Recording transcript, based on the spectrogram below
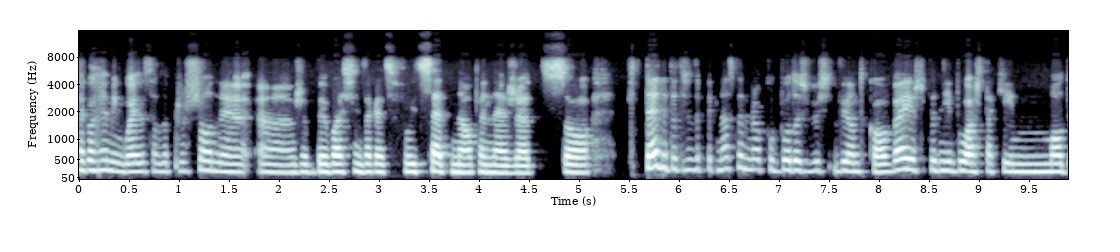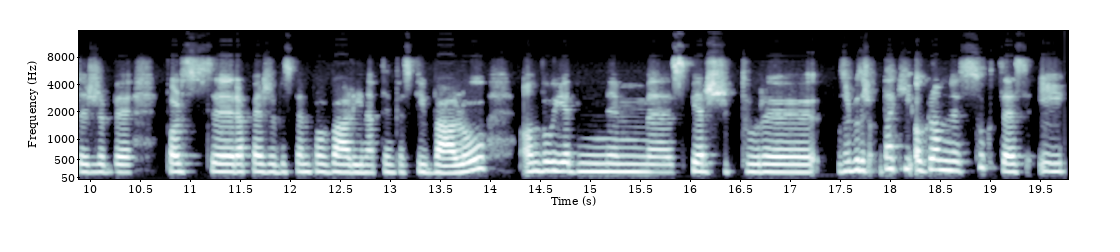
tego Hemingway został zaproszony, e, żeby właśnie zagrać swój set na Openerze, co wtedy, w 2015 roku było dość wyjątkowe. Jeszcze wtedy nie było aż takiej mody, żeby polscy raperzy występowali na tym festiwalu. On był jednym e, z pierwszych, który zrobił też taki ogromny sukces i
